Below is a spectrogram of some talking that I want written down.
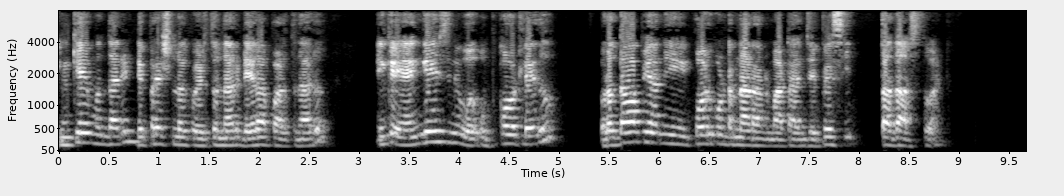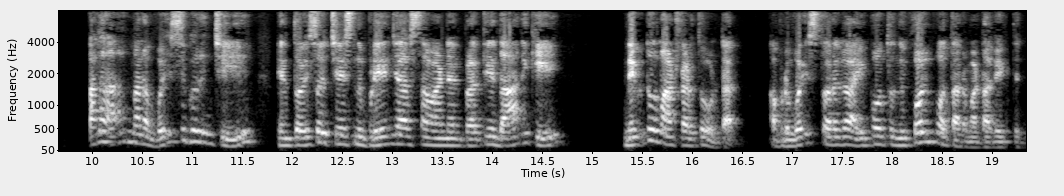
ఇంకేముందని డిప్రెషన్లోకి వెళ్తున్నారు డేరా పడుతున్నారు. ఇంకా ఎంగేజ్ని ఒప్పుకోవట్లేదు వృద్ధాప్యాన్ని కోరుకుంటున్నారు అనమాట అని చెప్పేసి తదాస్తు అంట. అలా మన వయసు గురించి ఇంత వయసు వచ్చేసింది ఇప్పుడు ఏం చేస్తామండి అని ప్రతి దానికి నెగిటివ్ మాట్లాడుతూ ఉంటారు. అప్పుడు వయసు త్వరగా అయిపోతుంది కోల్పోతారు అన్నమాట ఆ వ్యక్తిని.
